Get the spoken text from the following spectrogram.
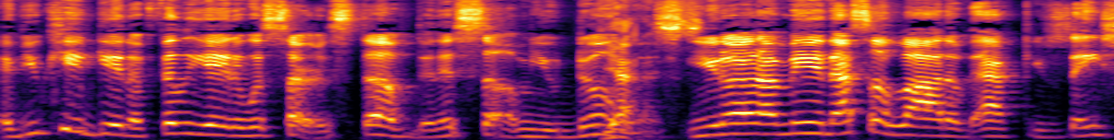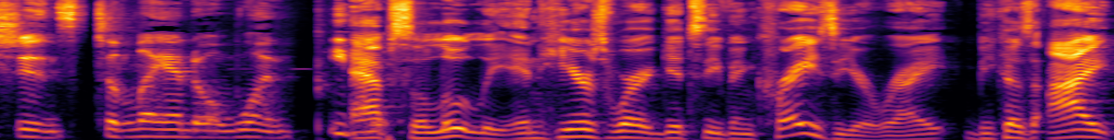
if you keep getting affiliated with certain stuff, then it's something you doing. Yes. You know what I mean? That's a lot of accusations to land on one people. Absolutely. And here's where it gets even crazier, right? Because I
